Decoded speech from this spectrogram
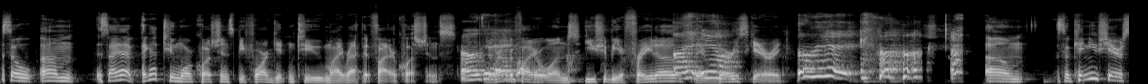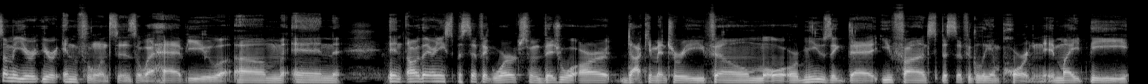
So, um, so I have I got two more questions before I get into my rapid fire questions. Okay. The rapid fire ones you should be afraid of. I They're am. very scary. Okay. Um, so can you share some of your your influences or what have you? Um, and and are there any specific works from visual art, documentary, film, or, or music that you find specifically important? It might be,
